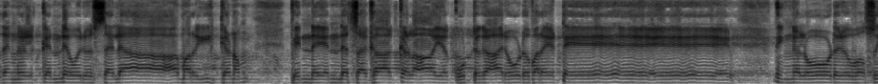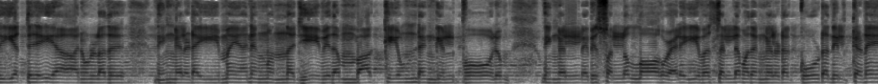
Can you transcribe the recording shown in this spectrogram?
തങ്ങൾക്ക് എന്റെ ഒരു സലാം അറിയിക്കണം. പിന്നെ എന്റെ സഖാക്കളായ കൂട്ടുകാരോട് പറയട്ടെ. നിങ്ങളോടൊരു വസീയത്ത് ചെയ്യാനുള്ളത് നിങ്ങളുടെ ഇമയനങ്ങുന്ന ജീവിതം ബാക്കിയുണ്ടെങ്കിൽ പോലും നിങ്ങൾ നബി അലൈ വസല്ലമ തങ്ങളുടെ കൂടെ നിൽക്കണേ.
